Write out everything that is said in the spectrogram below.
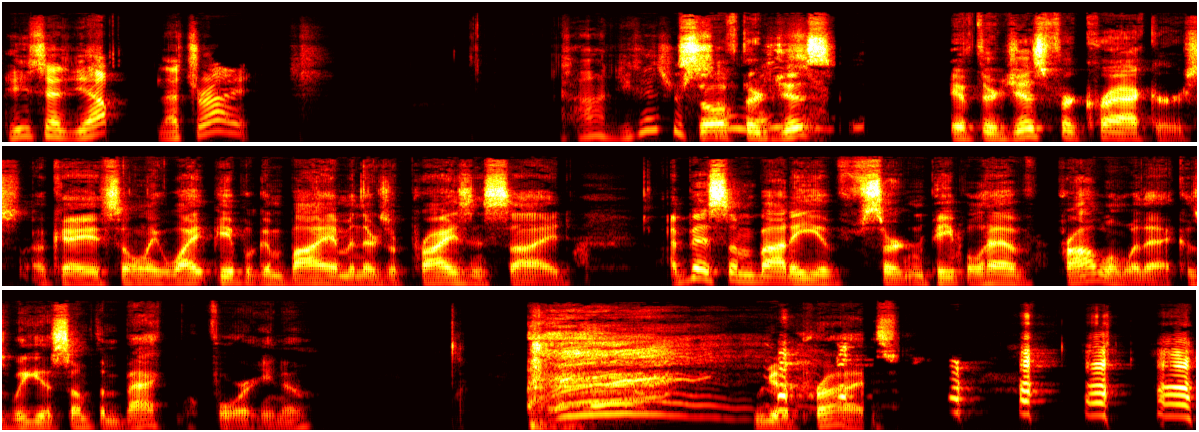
He said, "Yep, that's right." God, you guys are so. so if they're racist. just if they're just for crackers, okay, it's only white people can buy them, and there's a prize inside. I bet somebody of certain people have problem with that because we get something back for it. You know, We get a prize.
